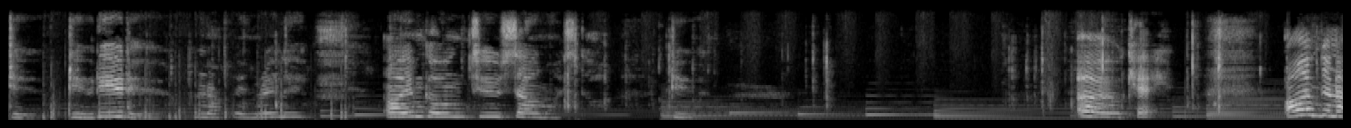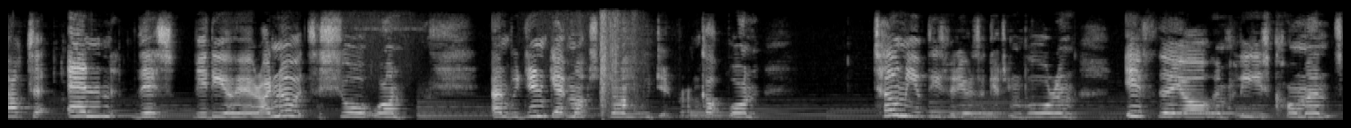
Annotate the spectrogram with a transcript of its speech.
Do do do do nothing really. I am going to sell my stuff. Do okay. I'm gonna have to end this video here. I know it's a short one and we didn't get much done. We did rank up one. Tell me if these videos are getting boring. If they are, then please comment.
